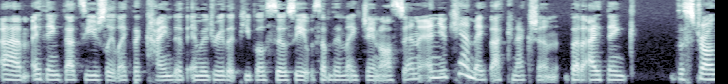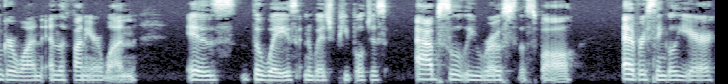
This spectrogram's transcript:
Um, I think that's usually like the kind of imagery that people associate with something like Jane Austen. And you can make that connection. But I think the stronger one and the funnier one is the ways in which people just absolutely roast this ball every single year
